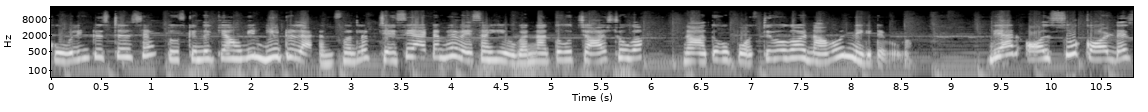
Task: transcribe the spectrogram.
कोवलेंट क्रिस्टल्स है तो उसके अंदर क्या होंगे? न्यूट्रल एटम्स मतलब जैसे एटम है, वैसा ही होगा। ना तो वो चार्ज होगा, ना तो वो पॉजिटिव होगा और ना वो नेगेटिव होगा। They are also called as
